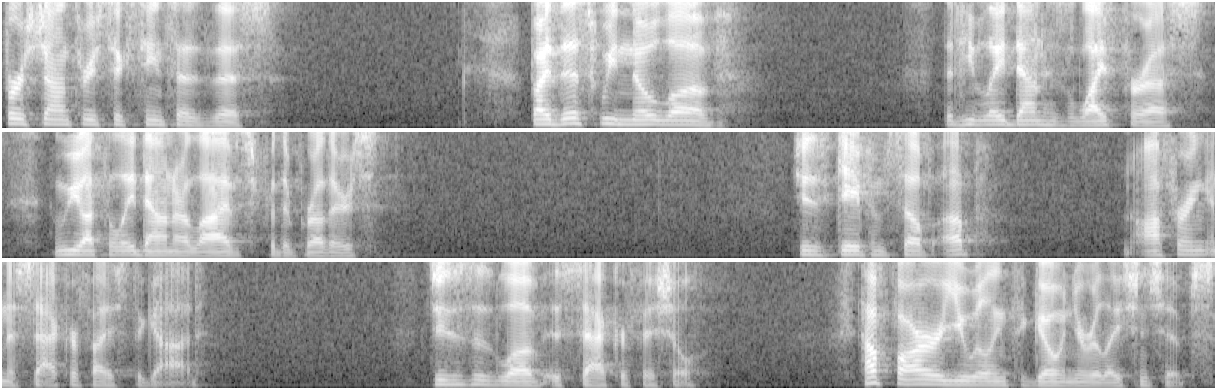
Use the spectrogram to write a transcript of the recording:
1 John 3:16 says this By this we know love that he laid down his life for us and we ought to lay down our lives for the brothers. Jesus gave himself up, an offering and a sacrifice to God. Jesus' love is sacrificial. How far are you willing to go in your relationships?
